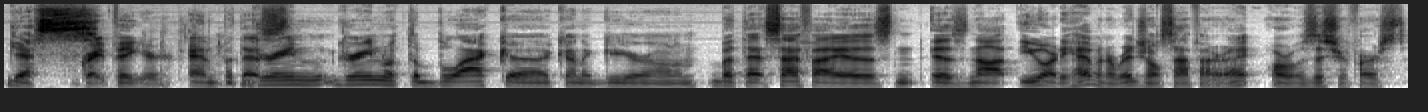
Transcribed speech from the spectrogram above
yes? Great figure. And but that's Green green with the black uh, kind of gear on him. But that sci-fi is is not. You already have an original sci-fi, right? Or was this your first?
